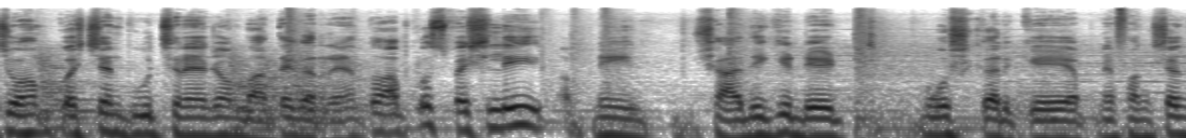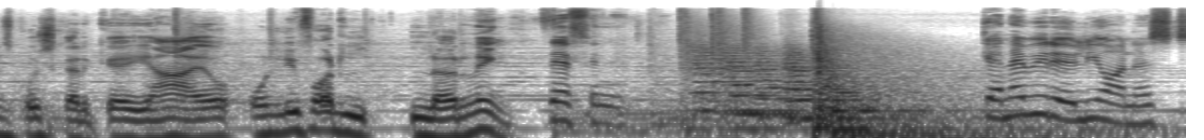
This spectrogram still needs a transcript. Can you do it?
जो हम क्वेश्चन पूछ रहे हैं जो हम बातें कर रहे हैं। तो आपको स्पेशली अपनी शादी की डेट पुश करके अपने फ़ंक्शंस पुश करके यहाँ आए हो only for learning definitely Can I be really honest?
